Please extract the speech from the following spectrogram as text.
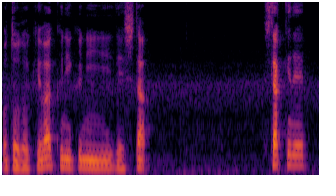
お届けはくにくにでした。したっけね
